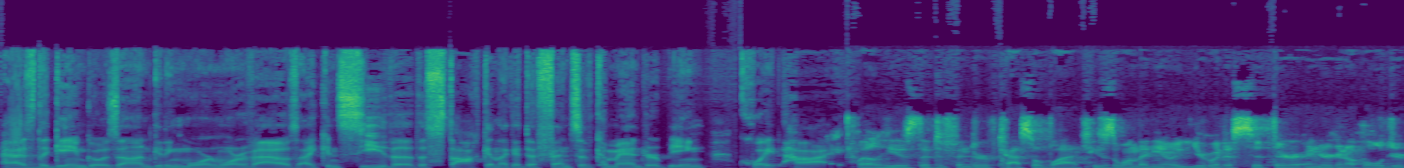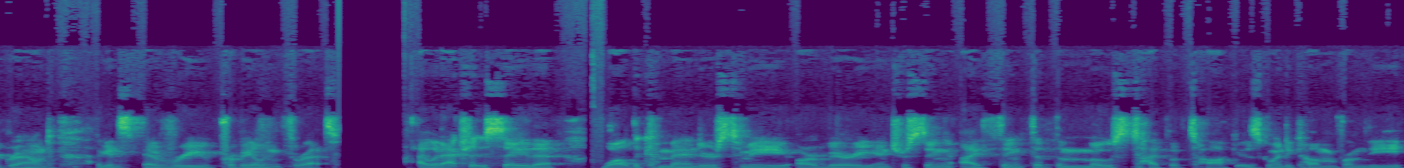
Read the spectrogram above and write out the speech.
as the game goes on, getting more and more vows, I can see the the stock in like a defensive commander being quite high. Well, he is the defender of Castle Black. He's the one that you know you're going to sit there and you're going to hold your ground against every prevailing threat. I would actually say that while the commanders to me are very interesting, I think that the most type of talk is going to come from the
